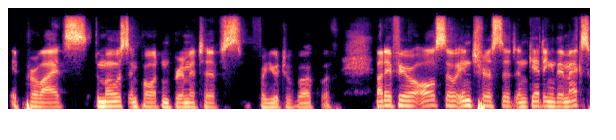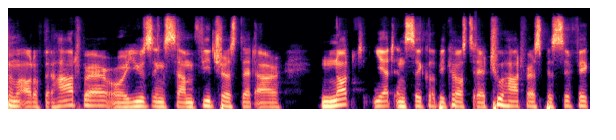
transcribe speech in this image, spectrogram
It provides the most important primitives for you to work with. But if you're also interested in getting the maximum out of the hardware or using some features that are not yet in SYCL because they're too hardware specific,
